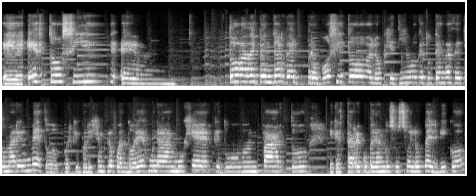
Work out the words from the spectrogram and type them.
Eh, esto sí, eh, todo va a depender del propósito, el objetivo que tú tengas de tomar el método, porque por ejemplo cuando es una mujer que tuvo un parto y que está recuperando su suelo pélvico,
